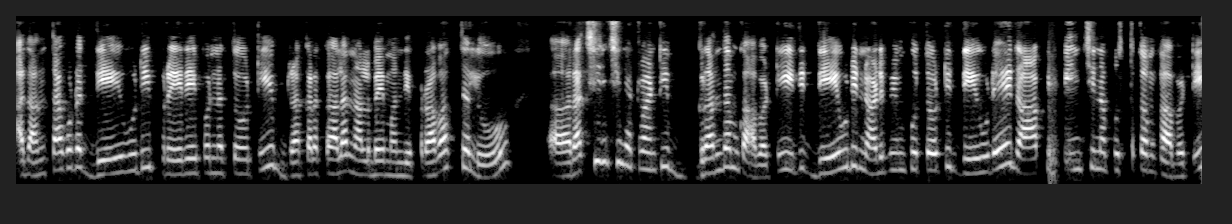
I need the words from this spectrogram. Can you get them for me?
అదంతా కూడా దేవుడి ప్రేరేపణతోటి రకరకాల నలభై మంది ప్రవక్తలు రచించినటువంటి గ్రంథం కాబట్టి ఇది దేవుడి నడిపింపుతోటి దేవుడే రాపించిన పుస్తకం కాబట్టి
